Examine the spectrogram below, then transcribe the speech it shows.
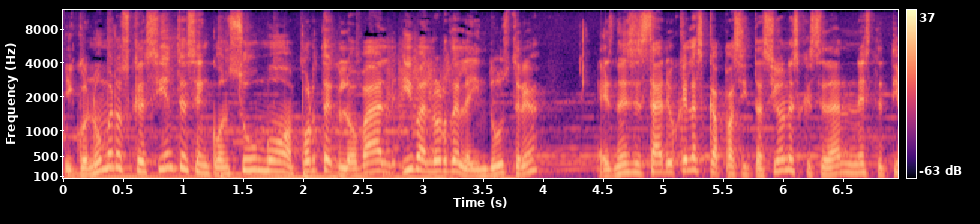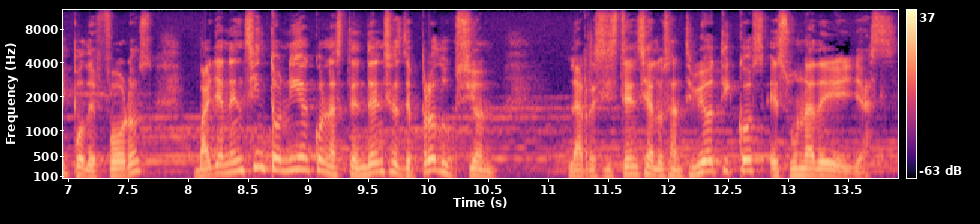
y con números crecientes en consumo, aporte global y valor de la industria, es necesario que las capacitaciones que se dan en este tipo de foros vayan en sintonía con las tendencias de producción. La resistencia a los antibióticos es una de ellas.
